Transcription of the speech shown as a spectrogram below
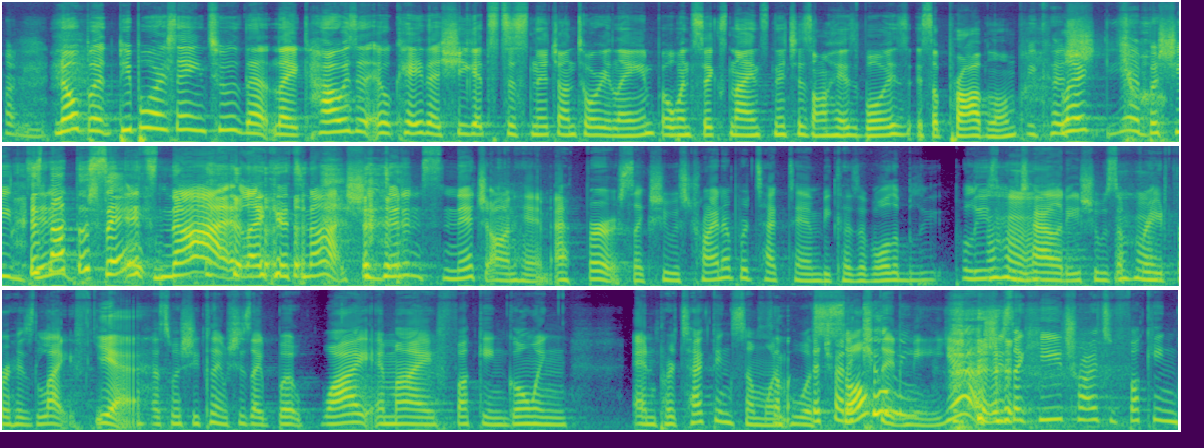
funny. no, but people are saying too that like, how is it okay that she gets to snitch on Tory Lane, but when Six Nine snitches on his boys, it's a problem? Because like, she- yeah, but she didn't. Not the same. It's not like it's not. She didn't snitch on him at first. Like she was trying to protect him because of all the police Mm-hmm. brutality. She was afraid for his life. yeah, That's what she claimed. She's like, but why am I fucking going and protecting someone Some- who they tried to kill assaulted me. me? Yeah, she's like, he tried to fucking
